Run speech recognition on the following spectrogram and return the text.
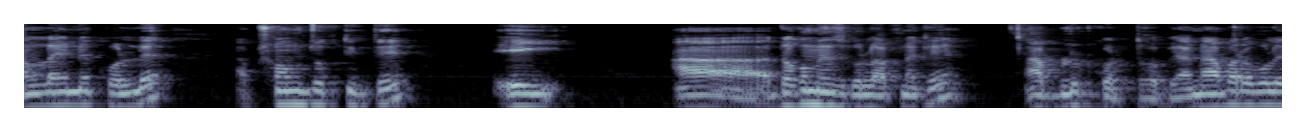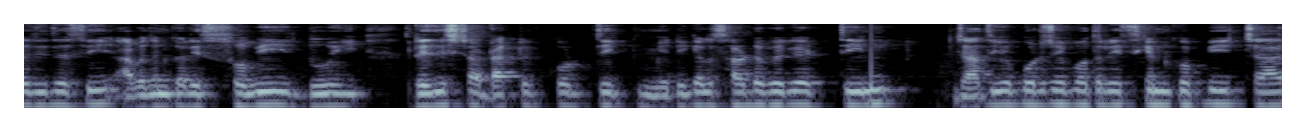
অনলাইনে করলে সংযুক্তিতে এই ডকুমেন্টসগুলো আপনাকে আপলোড করতে হবে। আমি আবারও বলে দিতেছি, আবেদনকারী ছবি দুই রেজিস্টার ডাক্তার কর্তৃক মেডিকেল সার্টিফিকেট তিন, জাতীয় পরিচয়পত্রের স্ক্যান কপি চার,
